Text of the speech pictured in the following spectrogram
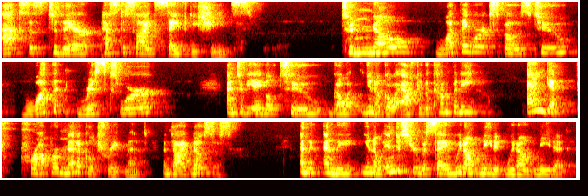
access to their pesticide safety sheets to know what they were exposed to, what the risks were, and to be able to go, you know, go after the company and get proper medical treatment and diagnosis. And the, and the you know industry was saying we don't need it, we don't need it.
